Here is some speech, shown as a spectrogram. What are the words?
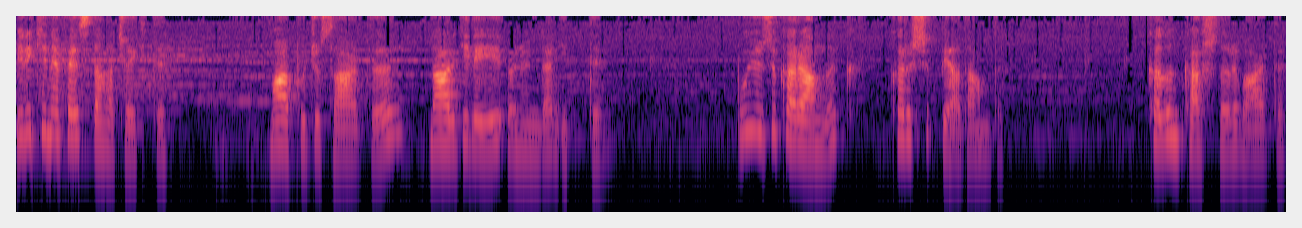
Bir iki nefes daha çekti. Marpucu sardı, nargileyi önünden itti. Bu yüzü karanlık, karışık bir adamdı. Kalın kaşları vardı.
